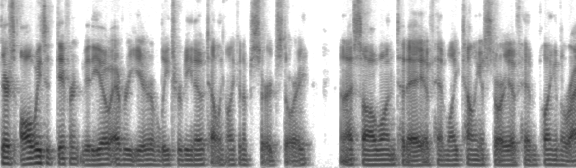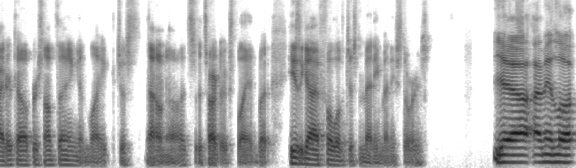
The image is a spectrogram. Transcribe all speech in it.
there's always a different video every year of Lee Trevino telling like an absurd story. And I saw one today of him like telling a story of him playing in the Ryder Cup or something, and like just I don't know, it's it's hard to explain, but he's a guy full of just many many stories. Yeah, I mean, look,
